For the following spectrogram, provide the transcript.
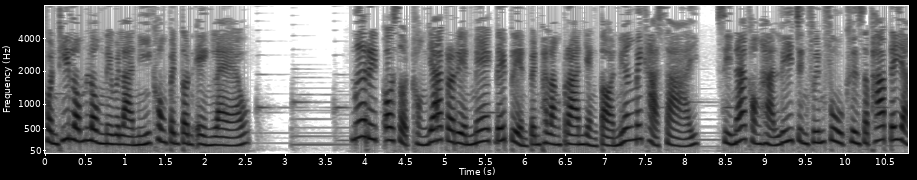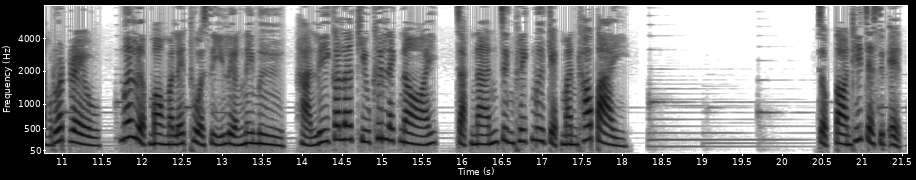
คนที่ล้มลงในเวลานี้คงเป็นตนเองแล้ว เมื่อฤทธิ์โอสถของยากระเรียนเมฆได้เปลี่ยนเป็นพลังปราณอย่างต่อเนื่องไม่ขาดสาย สีหน้าของหานลี่จึงฟื้นฟูคืนสภาพได้อย่างรวดเร็ว เมื่อเหลือบมองเมล็ดถั่วสีเหลืองในมือ หานลี่ก็เลิกคิ้วขึ้นเล็กน้อย จากนั้นจึงพลิกมือเก็บมันเข้าไป จบตอนที่ 71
